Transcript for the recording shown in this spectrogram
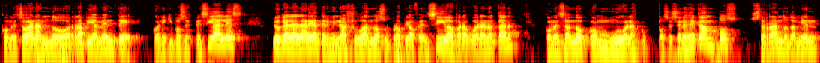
comenzó ganando rápidamente con equipos especiales, lo que a la larga terminó ayudando a su propia ofensiva para poder anotar, comenzando con muy buenas posesiones de campos, cerrando también,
